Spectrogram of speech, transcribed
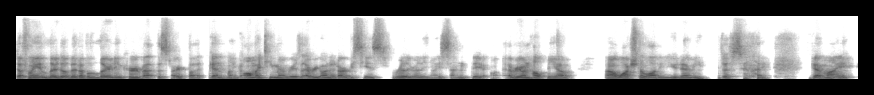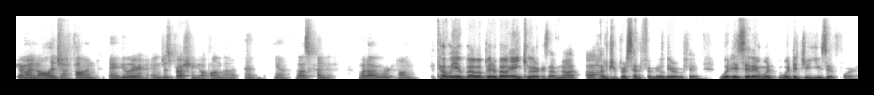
definitely a little bit of a learning curve at the start. But again, like all my team members, everyone at RBC is really really nice, and they everyone helped me out. Uh, watched a lot of Udemy just like get my get my knowledge up on Angular and just brushing up on that. And yeah, that's kind of what I worked on. Tell me about a bit about Angular because I'm not hundred percent familiar with it. What is it, and what what did you use it for?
